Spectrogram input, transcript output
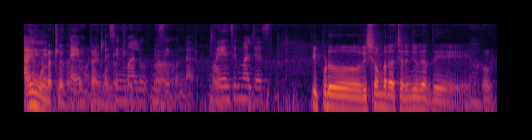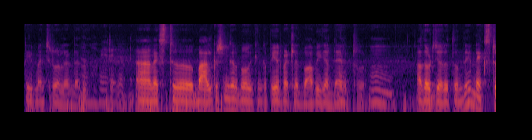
టైం ఉండట్లేదు. సినిమాలు బిజీగా ఉన్నారు. ఇప్పుడు ఏం సినిమాలు చేస్తున్నారు? ఇప్పుడు విశ్వంబర చిరంజీవి గారిది ఒకటి మంచి రోల్ అండి అది. నెక్స్ట్ బాలకృష్ణ గారి మూవీకి ఇంకా పేరు పెట్టలేదు బాబీ గారి డైరెక్టర్ అదొకటి జరుగుతుంది. నెక్స్ట్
